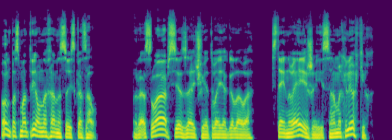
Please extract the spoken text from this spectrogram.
он посмотрел на Ханнеса и сказал, «Расслабься, зайчья твоя голова. Стейнвей же из самых легких.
